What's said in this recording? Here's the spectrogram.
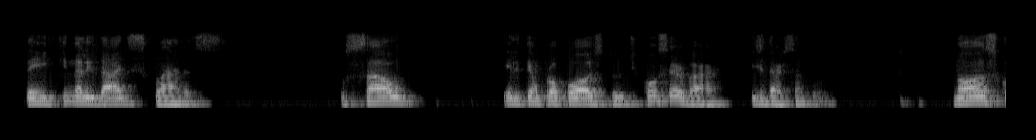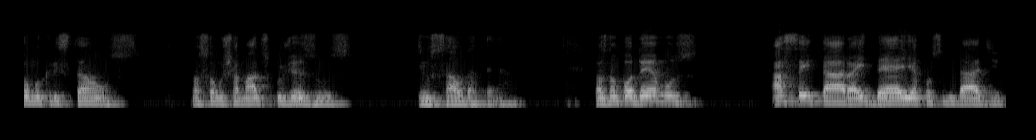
tem finalidades claras. O sal, ele tem um propósito de conservar e de dar sabor. Nós, como cristãos, nós somos chamados por Jesus de o sal da terra. Nós não podemos aceitar a ideia e a possibilidade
